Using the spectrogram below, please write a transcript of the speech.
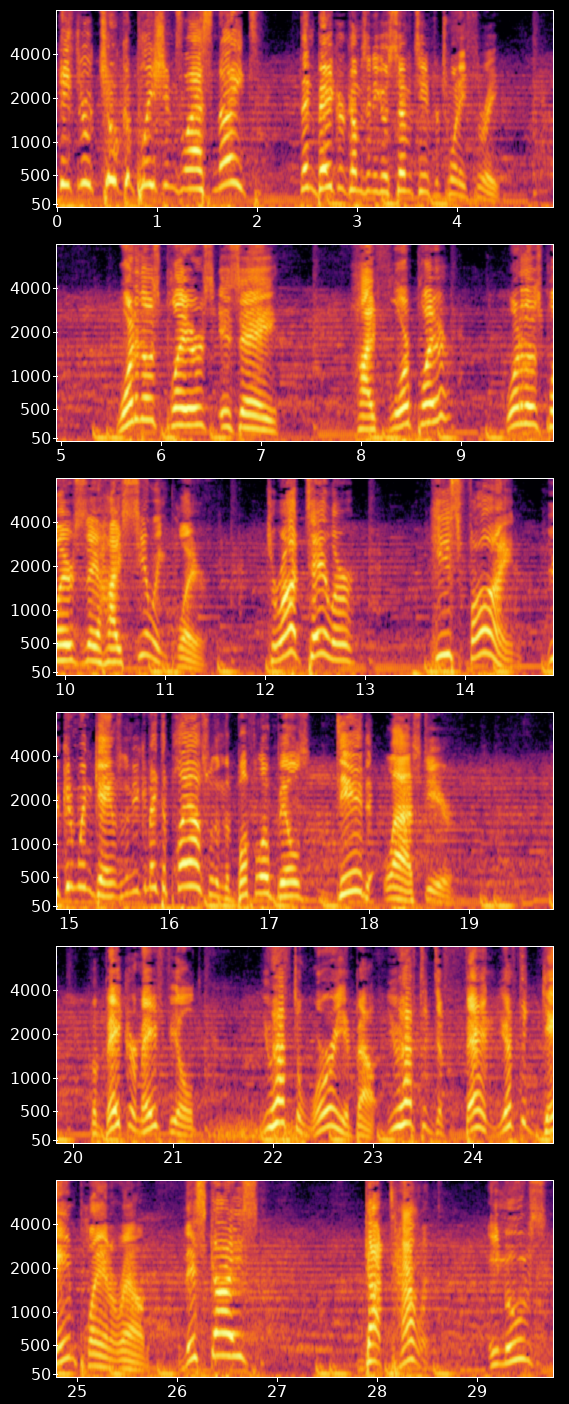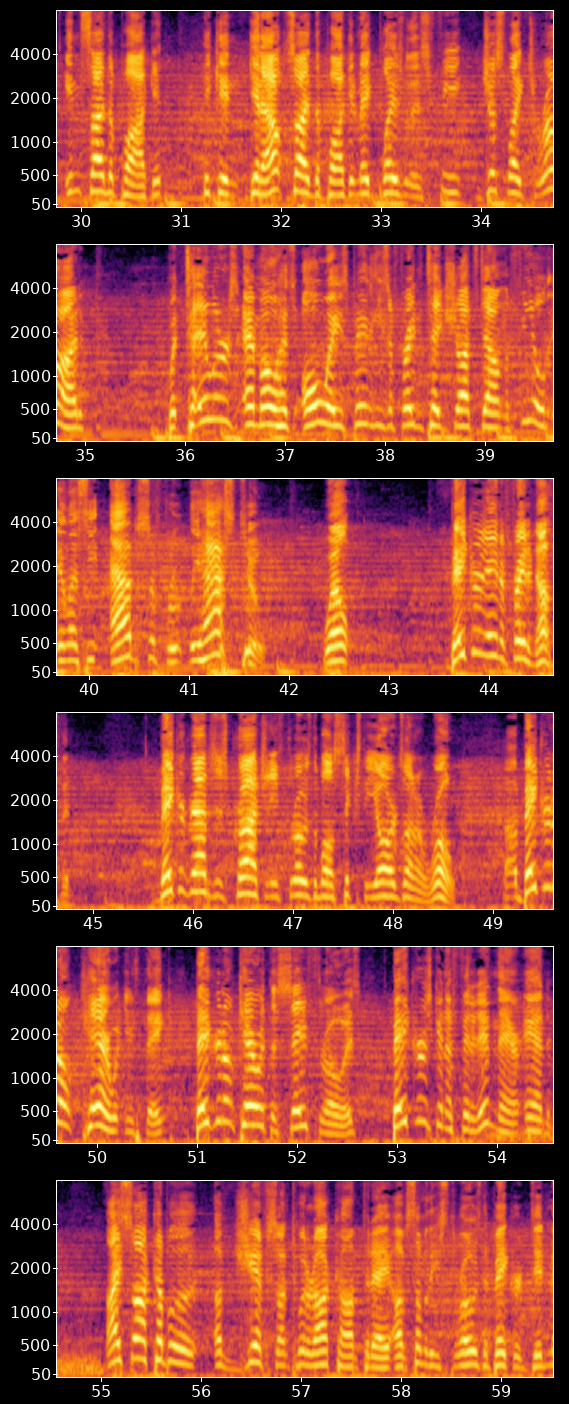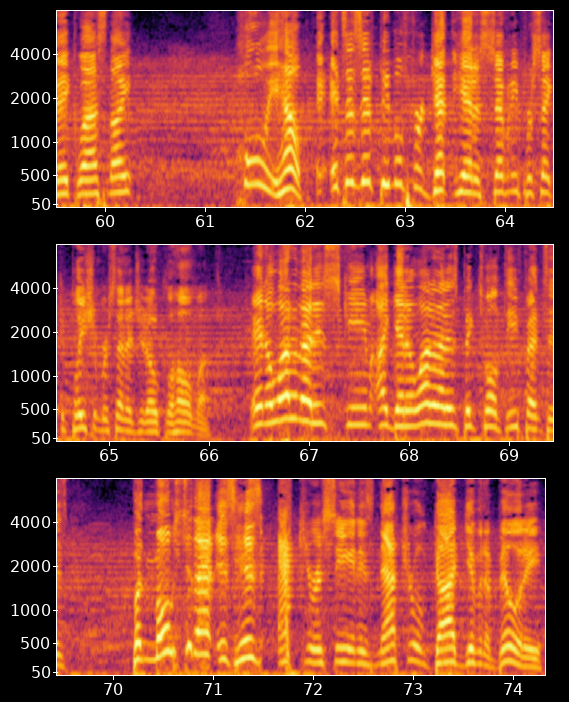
He threw two completions last night. Then Baker comes in, he goes 17 for 23. One of those players is a high floor player. One of those players is a high ceiling player. Tyrod Taylor, he's fine. You can win games with him. You can make the playoffs with him. The Buffalo Bills did last year. But Baker Mayfield, you have to worry about. You have to defend. You have to game plan around. This guy's got talent. He moves inside the pocket. He can get outside the pocket, make plays with his feet, just like Tyrod. But Taylor's MO has always been he's afraid to take shots down the field unless he absolutely has to. Well, Baker ain't afraid of nothing. Baker grabs his crotch and he throws the ball 60 yards on a rope. Uh, Baker don't care what you think. Baker don't care what the safe throw is. Baker's going to fit it in there. And I saw a couple of, of GIFs on Twitter.com today of some of these throws that Baker did make last night. Holy hell. It's as if people forget he had a 70% completion percentage at Oklahoma. And a lot of that is scheme. I get it. A lot of that is Big 12 defenses. But most of that is his accuracy and his natural God given ability.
